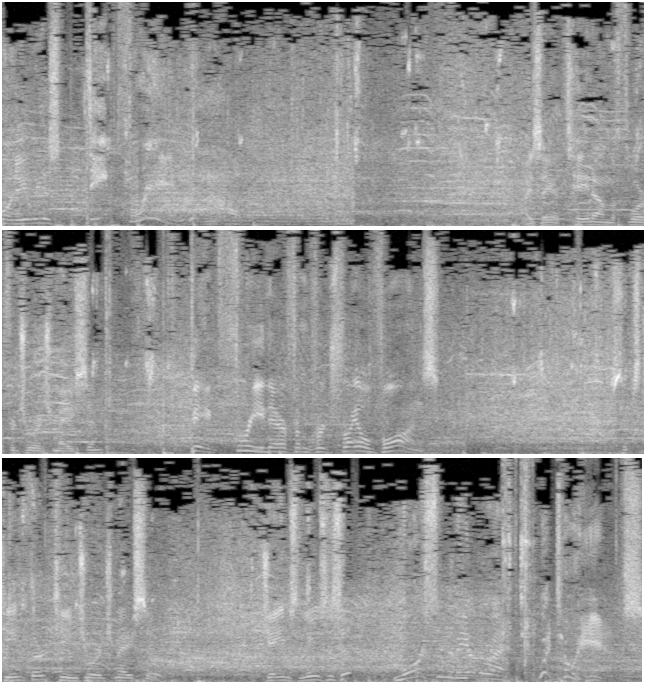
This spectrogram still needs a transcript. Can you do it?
Cornelius, deep three. Wow. Isaiah Tate on the floor for George Mason. Big three there from Vertrail Vaughns. 16-13 George Mason. James loses it. Morrison to the other end with two hands.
